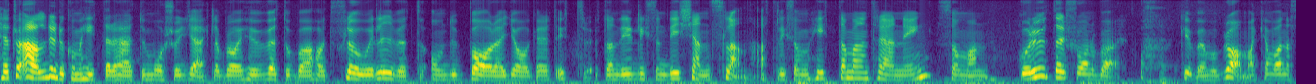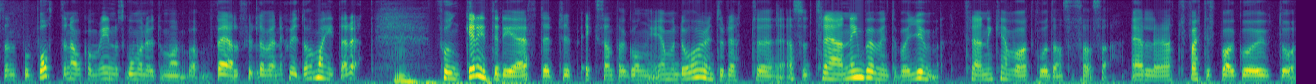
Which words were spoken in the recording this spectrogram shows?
jag tror aldrig du kommer hitta det här att du mår så jäkla bra i huvudet och bara har ett flow i livet om du bara jagar ett yttre. Utan det är liksom, det är känslan. Att liksom hittar man en träning som man går ut därifrån och bara Åh, Gud vad jag mår bra. Man kan vara nästan på botten när man kommer in och så går man ut och man är välfylld av energi. Då har man hittat rätt. Funkar inte det efter typ x antal gånger, ja men då har du inte rätt. eh, Alltså träning behöver inte vara gymmet. Träning kan vara att gå och dansa salsa. Eller att faktiskt bara gå ut och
